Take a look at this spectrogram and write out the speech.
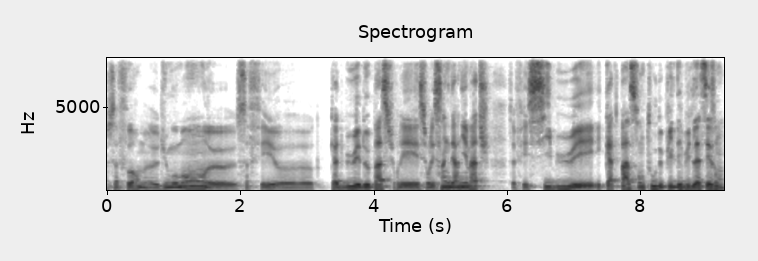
sa forme du moment. ça fait quatre buts et deux passes sur les sur les cinq derniers matchs. Ça fait six buts et, et quatre passes en tout depuis le début de la saison.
